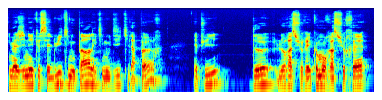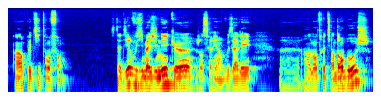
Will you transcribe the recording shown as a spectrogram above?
imaginer que c'est lui qui nous parle et qui nous dit qu'il a peur, et puis de le rassurer comme on rassurerait un petit enfant. C'est-à-dire, vous imaginez que, j'en sais rien, vous allez euh, à un entretien d'embauche,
